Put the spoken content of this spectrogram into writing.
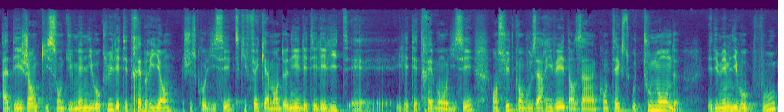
à des gens qui sont du même niveau que lui. Il était très brillant jusqu'au lycée, ce qui fait qu'à un moment donné, il était l'élite et il était très bon au lycée. Ensuite, quand vous arrivez dans un contexte où tout le monde est du même niveau que vous,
